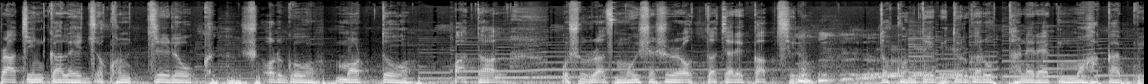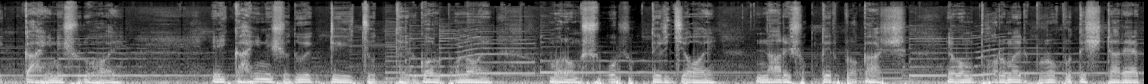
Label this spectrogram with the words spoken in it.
প্রাচীনকালে যখন ত্রিলোক, স্বর্গ, মর্ত, পাতাল অসুররাজ মহিষাসুরের অত্যাচারে কাঁপছিল, তখন দেবী দুর্গার উত্থানের এক মহাকাব্যিক কাহিনী শুরু হয়। এই কাহিনী শুধু একটি যুদ্ধের গল্প নয়, বরং শুভ শক্তির জয়, নারী শক্তির প্রকাশ এবং ধর্মের পুনঃপ্রতিষ্ঠার এক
